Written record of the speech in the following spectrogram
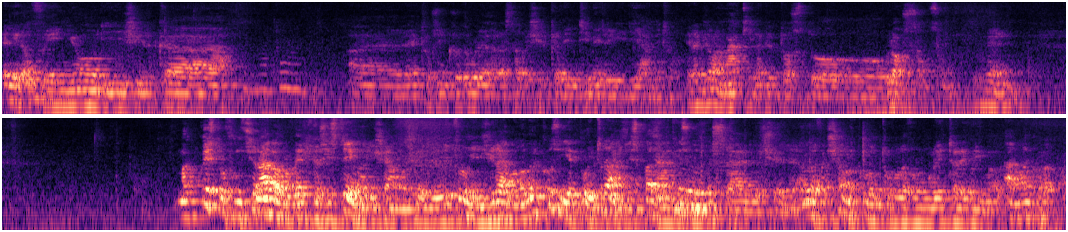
ed era un fregno di circa eh, l'elettrosincrotore era stato circa 20 metri di diametro. Era già una macchina piuttosto grossa insomma. Ma questo funzionava con il vecchio sistema diciamo cioè gli elettroni giravano per così e poi transi sparati sul bersaglio eccetera. Allora facciamo il conto con la formuletta di prima ah non ancora qua.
